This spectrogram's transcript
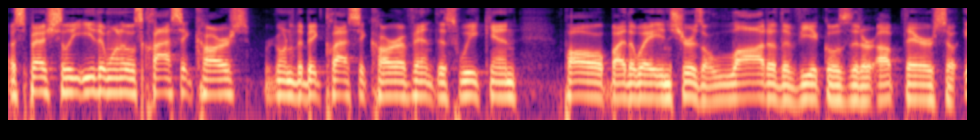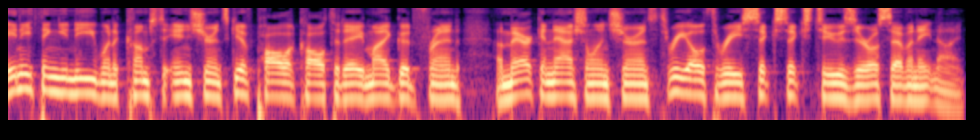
especially either one of those classic cars. We're going to the big classic car event this weekend. Paul, by the way, insures a lot of the vehicles that are up there. So anything you need when it comes to insurance, give Paul a call today, my good friend, American National Insurance, 303 662 0789.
